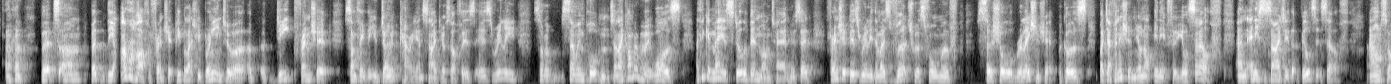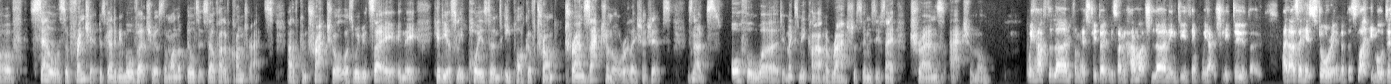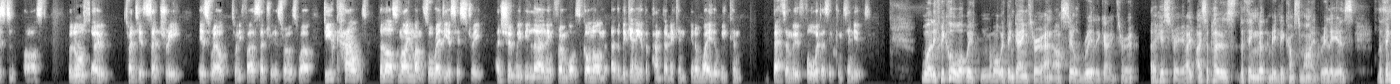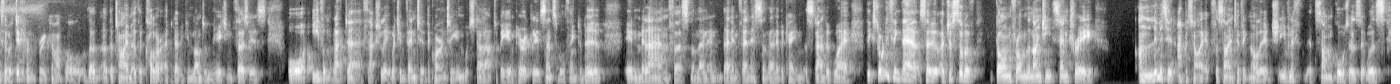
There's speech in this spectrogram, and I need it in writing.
But um, but the other half of friendship, people actually bringing to a, a, a, deep friendship something that you don't carry inside yourself is is really sort of so important. And I can't remember who it was. I think it may still have been Montaigne who said friendship is really the most virtuous form of social relationship because by definition you're not in it for yourself and any society that builds itself out of cells of friendship is going to be more virtuous than one that builds itself out of contracts, out of contractual, as we would say in the hideously poisoned epoch of Trump, transactional relationships. Isn't that awful word? It makes me come out in a rash as soon as you say it. Transactional we have to learn from history, don't we, Simon? How much learning do you think we actually do, though? And as a historian of the slightly more distant past, but yeah. also 20th century Israel, 21st century Israel as well, do you count the last nine months already as history? And should we be learning from what's gone on at the beginning of the pandemic in, in a way that we can better move forward as it continues? Well, if we call what we've what we've been going through and are still really going through a history, I, I suppose the thing that immediately comes to mind really is the things that are different. For example, the, at the time of the cholera epidemic in London in the 1830s, or even the Black Death, actually, which invented the quarantine, which turned out to be empirically a sensible thing to do in Milan first, and then in then in Venice, and then it became a standard way. The extraordinary thing there, so I've just sort of gone from the 19th century unlimited appetite for scientific knowledge, even if at some quarters it was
